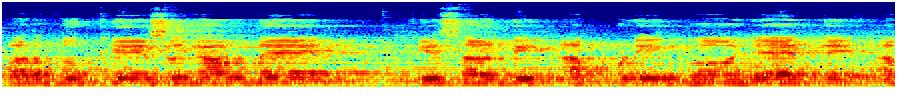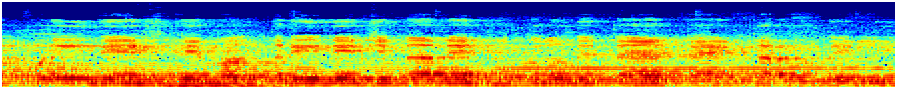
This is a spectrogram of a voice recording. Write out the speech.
ਪਰ ਦੁੱਖ ਇਸ ਗੱਲ ਦਾ ਹੈ ਕਿ ਸਾਡੀ ਆਪਣੀ ਫੌਜ ਹੈ ਤੇ ਆਪਣੇ ਦੇਸ਼ ਦੇ ਮੰਤਰੀ ਨੇ ਜਿਨ੍ਹਾਂ ਨੇ ਹੁਕਮ ਦਿੱਤਾ ਹੈ ਅਟੈਕ ਕਰਨ ਦੇ ਲਈ।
